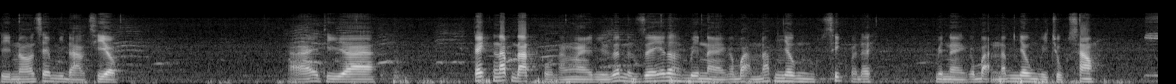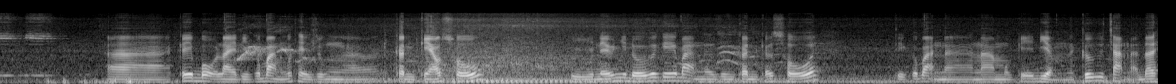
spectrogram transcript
Thì nó sẽ bị đảo chiều. Đấy thì à, cách lắp đặt của thằng này thì rất là dễ thôi. Bên này các bạn lắp nhông xích vào đây. Bên này các bạn lắp nhông về trục sau. À, cái bộ này thì các bạn có thể dùng à, cần kéo số. Thì nếu như đối với cái bạn dùng cần kéo số ấy, thì các bạn là làm một cái điểm cứ chặn ở đây.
